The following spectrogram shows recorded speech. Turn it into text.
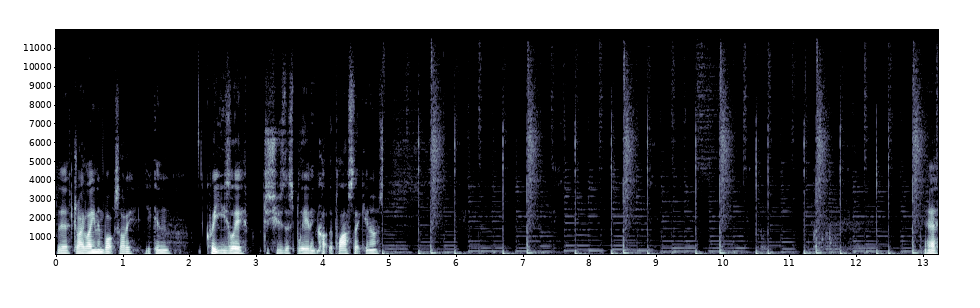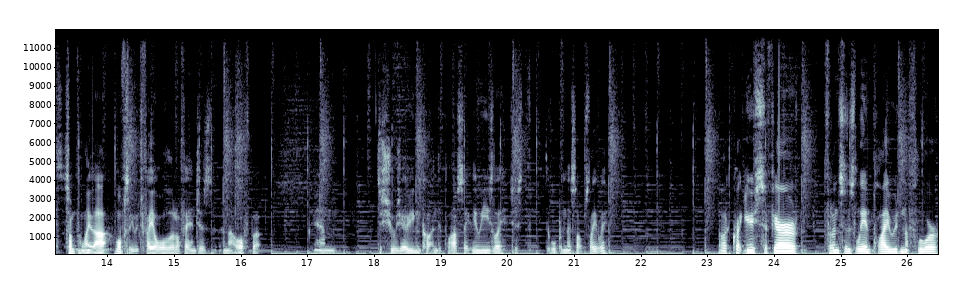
the dry lining box, sorry, you can quite easily just use this blade and cut the plastic, you know. Yeah, something like that. Obviously, we'd file all the rough edges and that off, but um, just shows you how you can cut into plastic really easily, just to open this up slightly. A quick use if you're, for instance, laying plywood on the floor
